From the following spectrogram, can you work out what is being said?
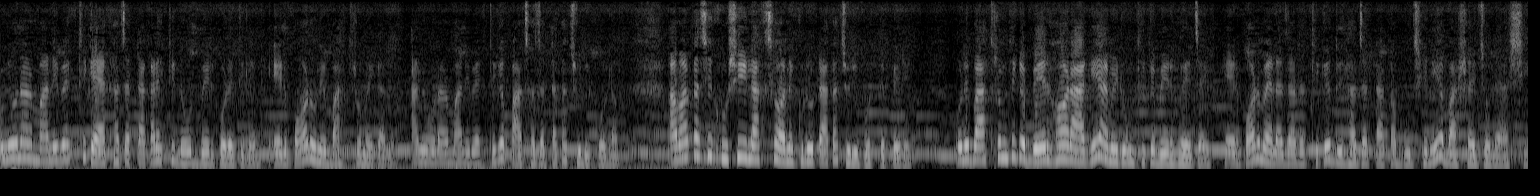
উনি ওনার মানিব্যাগ থেকে এক হাজার টাকার একটি নোট বের করে দিলেন। এরপর উনি বাথরুমে গেলেন। আমি ওনার মানিব্যাগ থেকে পাঁচ হাজার টাকা চুরি করলাম। আমার কাছে খুশিই লাগছে অনেকগুলো টাকা চুরি করতে পেরে। উনি বাথরুম থেকে বের হওয়ার আগে আমি রুম থেকে বের হয়ে যাই। এরপর ম্যানেজারের থেকে দুই হাজার টাকা বুঝে নিয়ে বাসায় চলে আসি।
